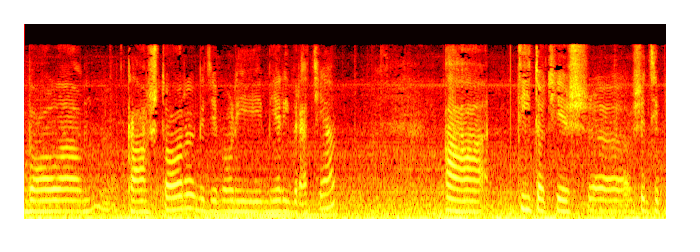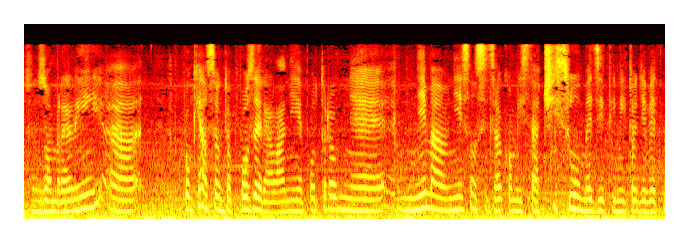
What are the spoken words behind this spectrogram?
bol kláštor, kde boli bieli bratia. A títo tiež e, všetci zomreli a pokiaľ som to pozerala nie potrebne, nemám, nie som si celkom istá, či sú medzi týmito 19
